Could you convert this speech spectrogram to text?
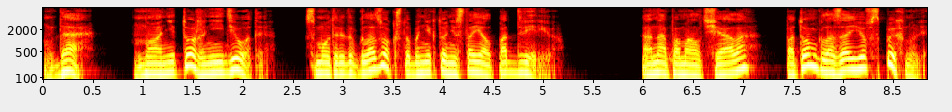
«Да, но они тоже не идиоты. Смотрят в глазок, чтобы никто не стоял под дверью». Она помолчала, потом глаза ее вспыхнули.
